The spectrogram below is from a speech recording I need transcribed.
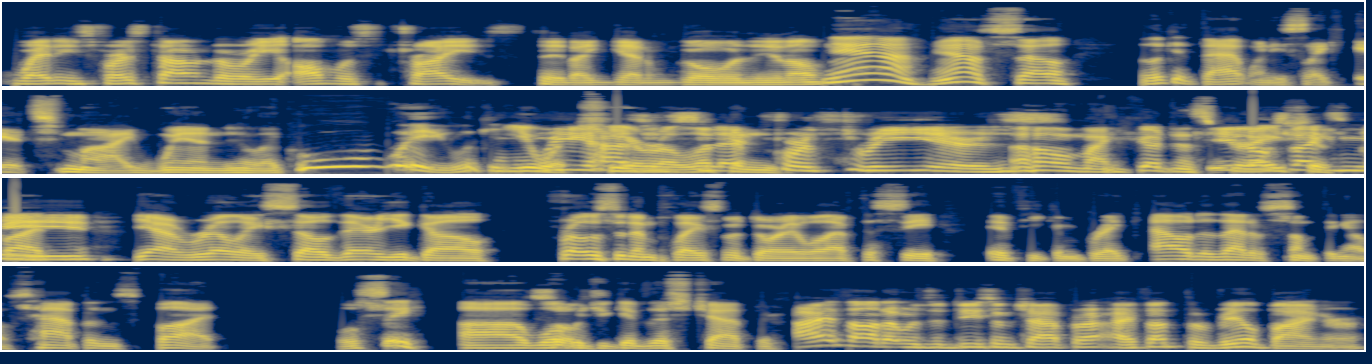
when he's first down, where he almost tries to like get him going. You know, Yeah, yeah. So Look at that one. He's like, "It's my win." You're like, "Ooh, wait, look at you, we Akira, looking." slept for three years. Oh my goodness he gracious! looks like but- me. yeah, really. So there you go. Frozen in place, Midoriya. We'll have to see if he can break out of that if something else happens, but we'll see. Uh, what So- would you give this chapter? I thought it was a decent chapter. I thought the real banger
